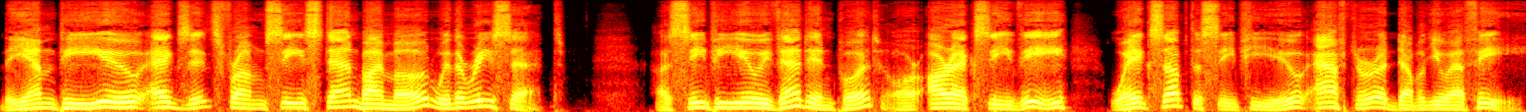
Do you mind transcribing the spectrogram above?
The MPU exits from C standby mode with a reset. A CPU event input, or RxEV, wakes up the CPU after a WFE.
